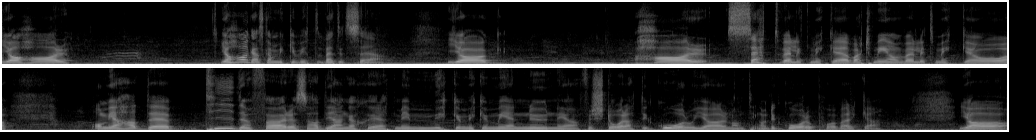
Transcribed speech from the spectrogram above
jag har, jag har ganska mycket vettigt att säga. Jag har sett väldigt mycket, varit med om väldigt mycket och om jag hade tiden före så hade jag engagerat mig mycket, mycket mer nu när jag förstår att det går att göra någonting och det går att påverka. Jag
